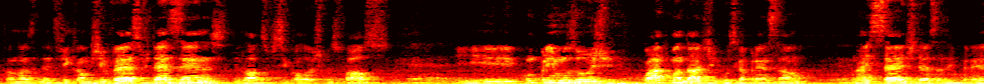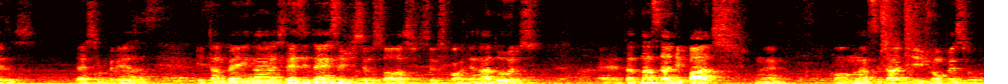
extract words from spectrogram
Então nós identificamos diversos, dezenas de laudos psicológicos falsos e cumprimos hoje quatro mandados de busca e apreensão nas sedes dessas empresas, dessa empresa e também nas residências de seus sócios, seus coordenadores, eh, tanto na cidade de Patos, né, como na cidade de João Pessoa.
